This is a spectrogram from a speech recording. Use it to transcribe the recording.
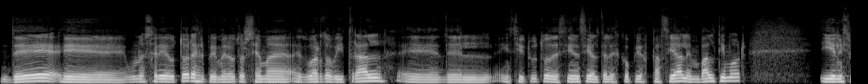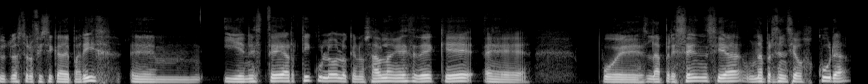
de eh, una serie de autores. El primer autor se llama Eduardo Vitral, eh, del Instituto de Ciencia del Telescopio Espacial en Baltimore y el Instituto de Astrofísica de París. Em, y en este artículo lo que nos hablan es de que pues la presencia, una presencia oscura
